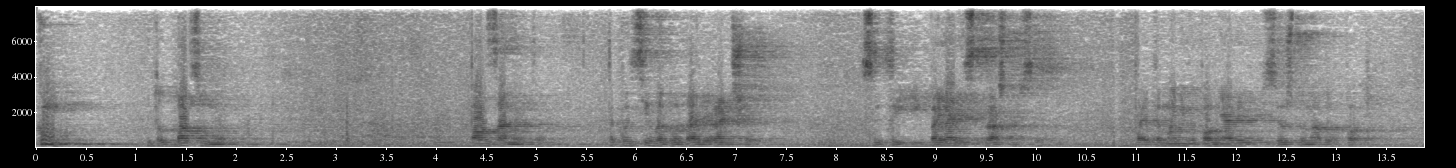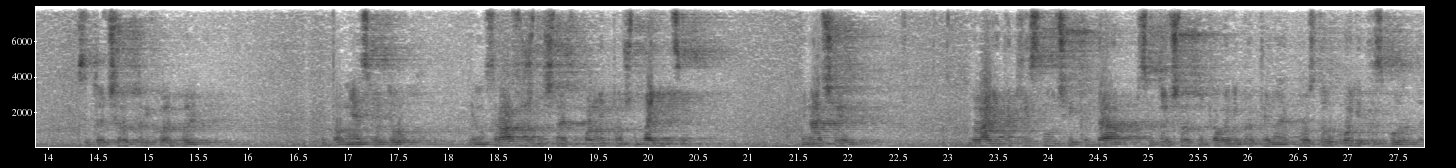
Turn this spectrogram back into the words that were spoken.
хум! И тот бац умер. Пал замерто. Такой силой обладали раньше святые, их боялись страшно все. Поэтому они выполняли все, что надо выполнять. Святой человек приходит, говорит, выполняй свой долг. И он сразу же начинает выполнять, потому что боится. Иначе бывали такие случаи, когда святой человек никого не проклинает, просто уходит из города,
